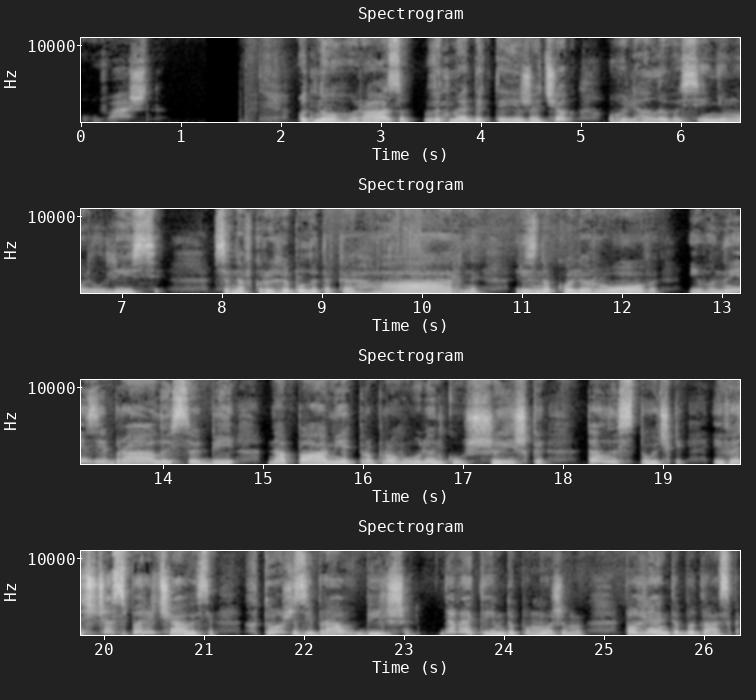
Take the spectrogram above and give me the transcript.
уважно. Одного разу ведмедик та їжачок гуляли в осінньому лісі. Все навкруги було таке гарне, різнокольорове, і вони зібрали собі на пам'ять про прогулянку шишки та листочки і весь час сперечалися, хто ж зібрав більше. Давайте їм допоможемо. Погляньте, будь ласка,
